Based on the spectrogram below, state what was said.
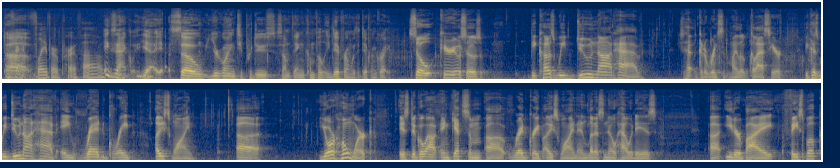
different uh, flavor profile. exactly, yeah, yeah. So you're going to produce something completely different with a different grape. So Curiosos, because we do not have, just ha- gonna rinse my little glass here, because we do not have a red grape ice wine. Uh, your homework is to go out and get some uh, red grape ice wine and let us know how it is, uh, either by Facebook,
